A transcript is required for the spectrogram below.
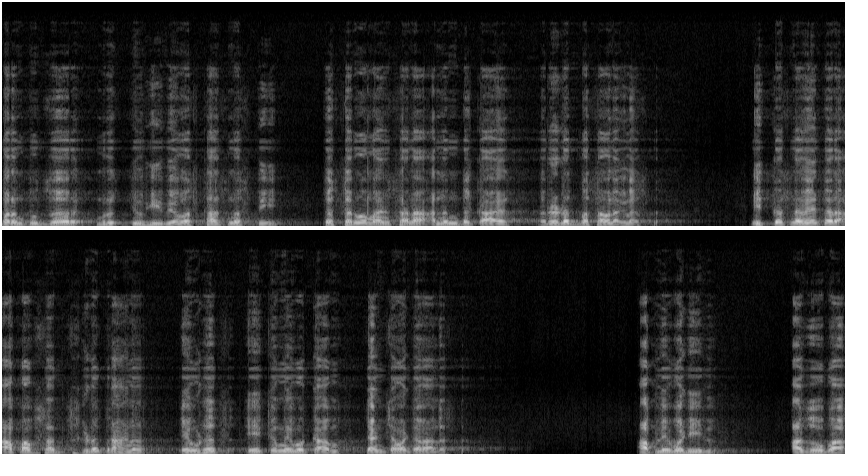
परंतु जर मृत्यू ही व्यवस्थाच नसती तर सर्व माणसांना अनंत काळ रडत बसावं लागलं असतं. इतकंच नव्हे तर आपापसात झगडत राहणं एवढंच एकमेव काम त्यांच्या वाट्याला आलं असतं. आपले वडील आजोबा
